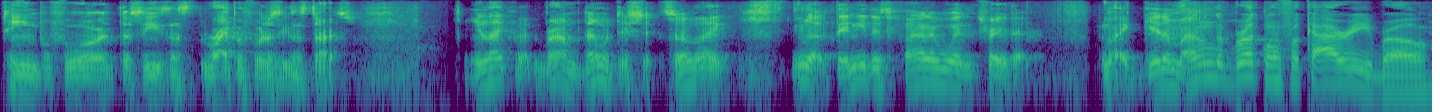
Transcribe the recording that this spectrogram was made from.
team before the season, right before the season starts. You're like, bro, I'm done with this shit. So, like, look, they need to find a way to trade him. Like, get him out. Send him to Brooklyn for Kyrie, bro.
